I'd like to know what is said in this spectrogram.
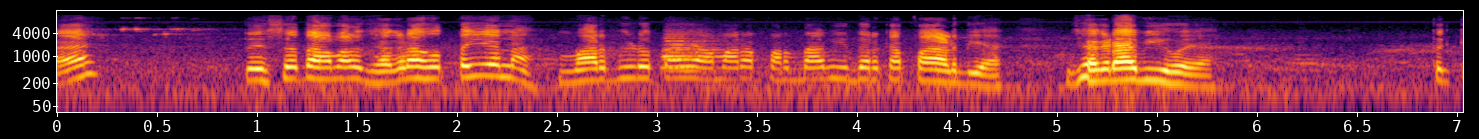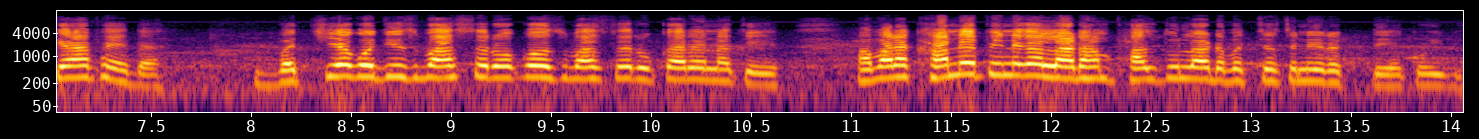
हैं? तो इससे तो हमारा झगड़ा होता ही है ना। मारपीट होता है, हमारा पर्दा भी इधर का पाड़ दिया। झगड़ा भी होया। तो क्या फ़ायदा? बच्चे को जिस बात से रोको, उस बात से रुका रहना चाहिए। हमारा खाने पीने का लाड, हम फालतू लाड बच्चे से नहीं रखते हैं कोई भी।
